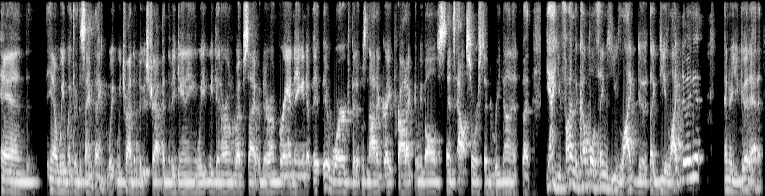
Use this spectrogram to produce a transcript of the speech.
And you know, we went through the same thing. We, we tried to bootstrap in the beginning. We we did our own website, we did our own branding, and it, it, it worked, but it was not a great product. And we've all since outsourced it and redone it. But yeah, you find a couple of things you like doing. Like, do you like doing it? And are you good at it?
